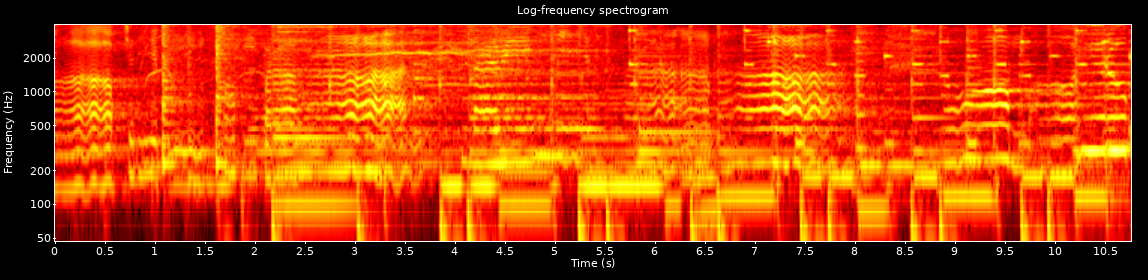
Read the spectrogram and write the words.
លាបជ្រាបសពប្រាណដែលវាស្នាបាននាំឲ្យរូប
